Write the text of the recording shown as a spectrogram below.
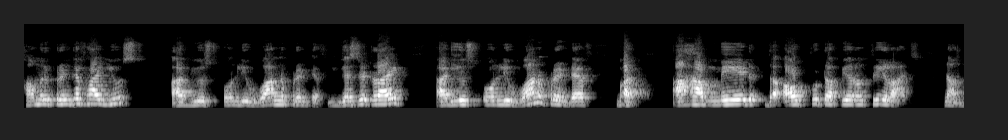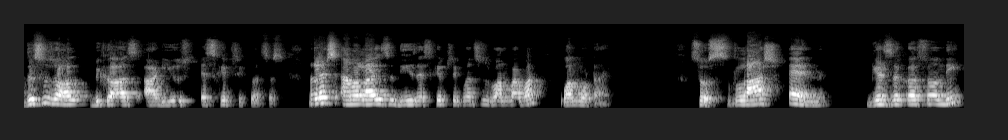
How many printf I used? I've used only one printf. You guessed it right. I'd used only one printf, but I have made the output appear on three lines. Now, this is all because I'd used escape sequences. Now, let's analyze these escape sequences one by one, one more time. So, slash n gets the cursor on the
